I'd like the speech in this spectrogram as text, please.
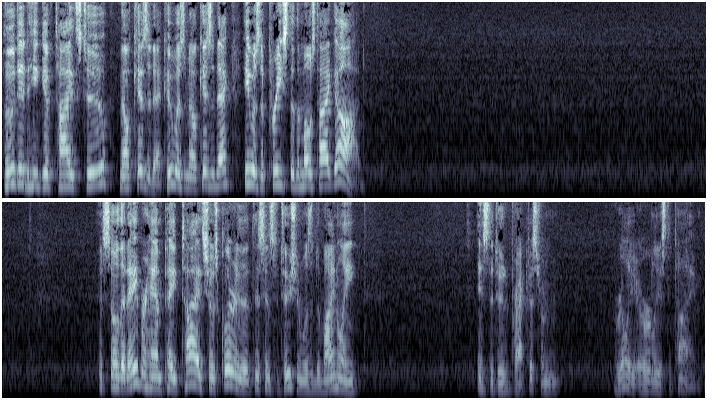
Who did he give tithes to? Melchizedek. Who was Melchizedek? He was the priest of the Most High God. And so that Abraham paid tithes shows clearly that this institution was a divinely instituted practice from really earliest of times.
